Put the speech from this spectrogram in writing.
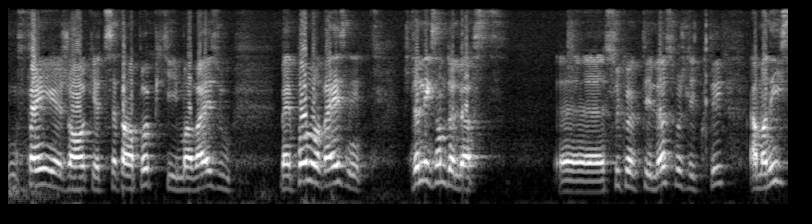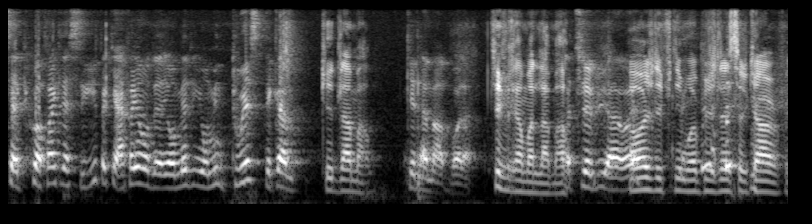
une fin, genre, que tu t'attends pas, puis qui est mauvaise, ou. Ben, pas mauvaise, mais. Je donne l'exemple de Lost. Euh, ceux qui ont écouté Lost, moi je l'ai écouté. À un moment donné, ils savaient plus quoi faire avec la série, fait qu'à la fin, ils ont, ils ont mis, ils ont mis une twist, t'es comme. Qui est de la merde. Qui est de la merde, voilà. Qui est vraiment de la Ah, merde. tu l'as vu, hein, ouais. Ah ouais, je l'ai fini moi, puis je l'ai sur le cœur. que-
